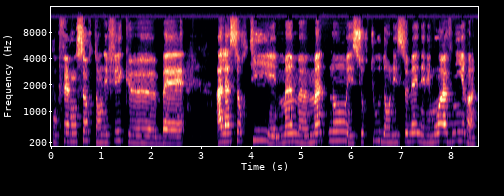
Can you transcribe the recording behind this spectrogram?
pour faire en sorte, en effet, que. Ben, à la sortie et même maintenant et surtout dans les semaines et les mois à venir,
